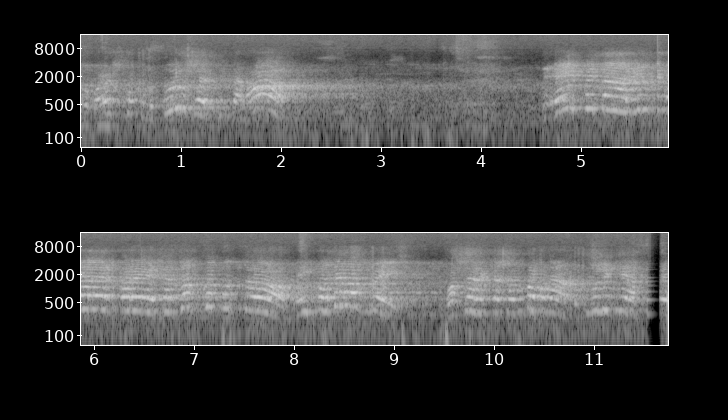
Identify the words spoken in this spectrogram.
প্রাপ্ত বয়স্ক কোন পুরুষের পিতা নয় যে এই পিতার ইন্তেকালের পরে তার যোগ্য পুত্র এই পদে বসবে বসার একটা সম্ভাবনা প্রচলিত আছে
